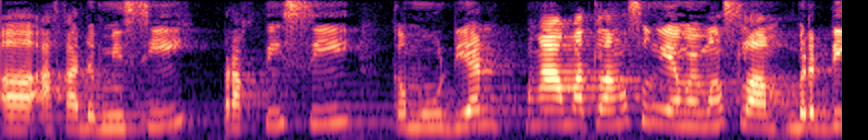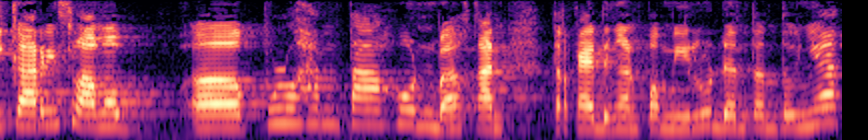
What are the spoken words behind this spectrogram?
uh, akademisi, praktisi, kemudian pengamat langsung yang memang selam, berdikari selama uh, puluhan tahun bahkan terkait dengan pemilu dan tentunya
